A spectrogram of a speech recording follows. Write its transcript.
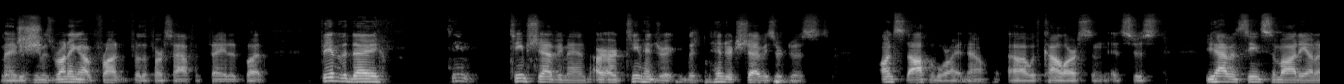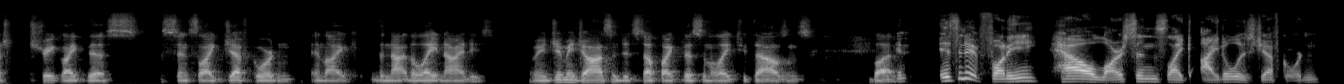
Maybe he was running up front for the first half and faded. But at the end of the day, team Team Chevy, man, or, or Team Hendrick, the Hendrick Chevys are just unstoppable right now uh, with Kyle Larson. It's just you haven't seen somebody on a streak like this since like Jeff Gordon in like the ni- the late '90s. I mean, Jimmie Johnson did stuff like this in the late 2000s, but And- Isn't it funny how Larson's like idol is Jeff Gordon?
